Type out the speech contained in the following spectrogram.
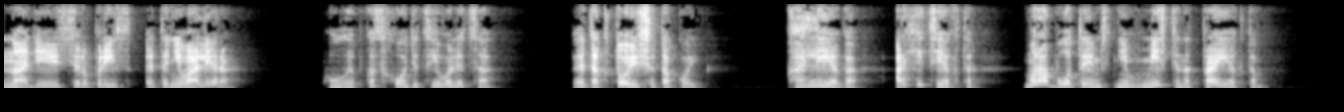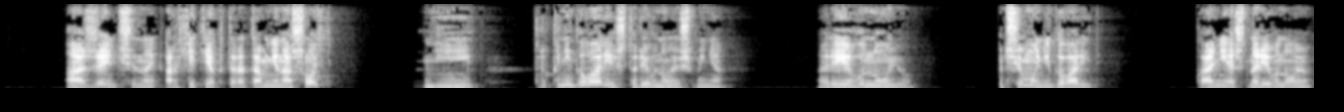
«Надеюсь, сюрприз — это не Валера?» Улыбка сходит с его лица. «Это кто еще такой?» «Коллега, архитектор. Мы работаем с ним вместе над проектом». «А женщины-архитектора там не нашлось?» «Ник, только не говори, что ревнуешь меня». «Ревную. Почему не говорить?» «Конечно, ревную».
